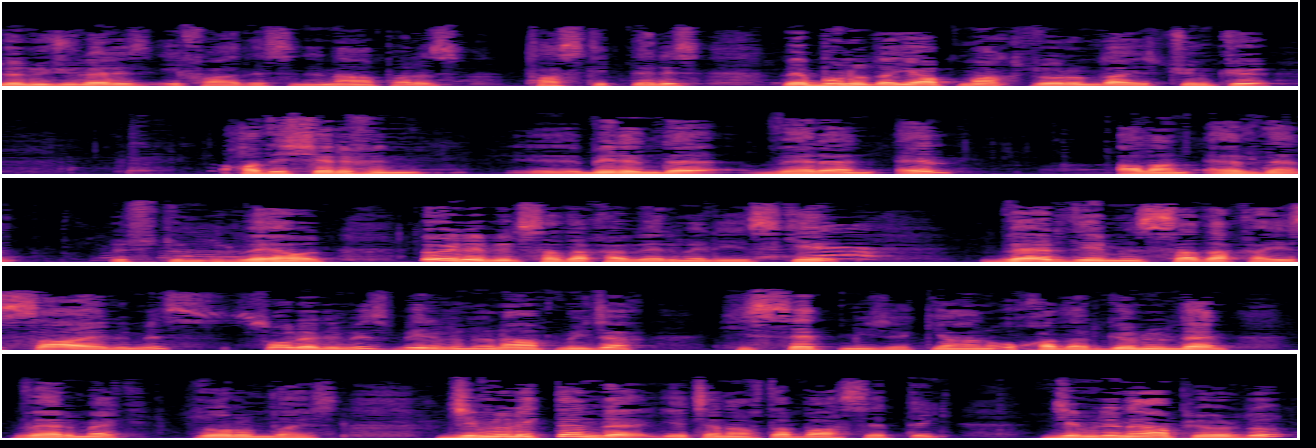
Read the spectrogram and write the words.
dönücüleriz ifadesini ne yaparız? Tasdikleriz ve bunu da yapmak zorundayız. Çünkü hadis-i şerifin e, birinde veren el alan elden üstündür. Veyahut öyle bir sadaka vermeliyiz ki verdiğimiz sadakayı sağ elimiz, sol elimiz birbirine ne yapmayacak? Hissetmeyecek. Yani o kadar gönülden vermek zorundayız. Cimrilikten de geçen hafta bahsettik. Cimri ne yapıyordu?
